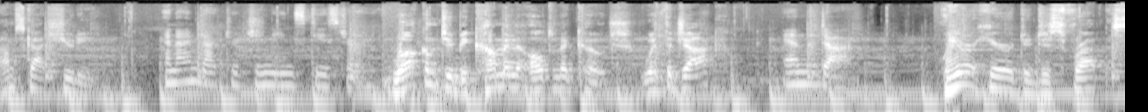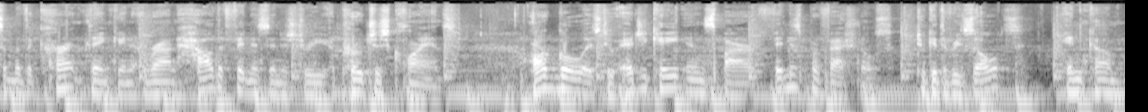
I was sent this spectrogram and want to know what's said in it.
I'm Scott Schutte. And I'm Dr. Janine Stichter. Welcome to Becoming the Ultimate Coach with the Jock and the Doc. We are here to disrupt some of the current thinking around how the fitness industry approaches clients. Our goal is to educate and inspire fitness professionals to get the results, income,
